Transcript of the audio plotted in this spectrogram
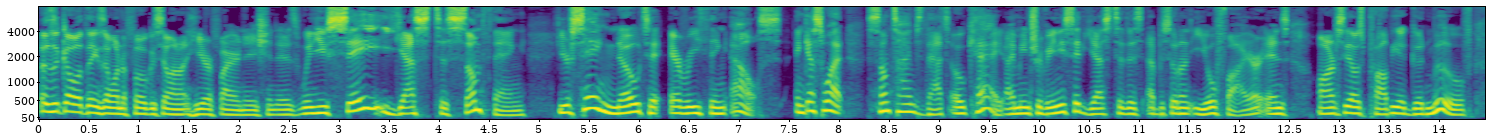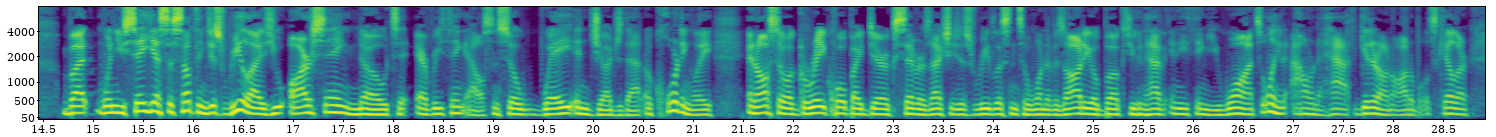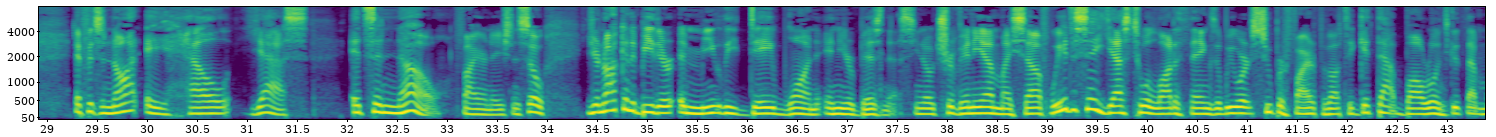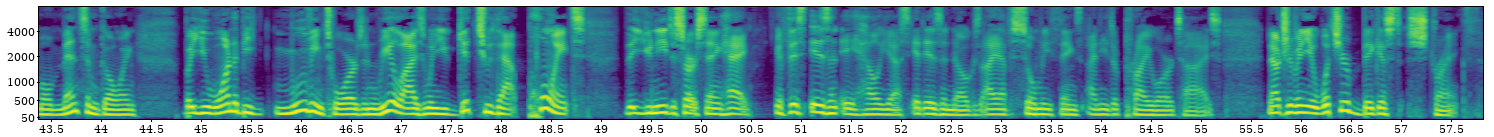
There's a couple of things I want to focus on here, Fire Nation, is when you say yes to something, you're saying no to everything else. And guess what? Sometimes that's okay. I mean, Trivinia said yes to this episode on EO Fire, and honestly, that was probably a good move. But when you say yes to something, just realize you are saying no to everything else. And so weigh and judge that accordingly. And also a great quote by Derek Sivers. I actually just re-listened to one of his audiobooks. You can have anything you want. It's only an hour and a half. Get it on Audible. It's killer. If it's not a hell yes, it's a no, Fire Nation. So you're not going to be there immediately day one in your business. You know, Trivinia, myself, we had to say yes to a lot of things that we weren't super fired up about to get that ball rolling, to get that momentum going. But you want to be moving towards and realize when you get to that point that you need to start saying, Hey, if this isn't a hell yes, it is a no because I have so many things I need to prioritize. Now, Trivinia, what's your biggest strength?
